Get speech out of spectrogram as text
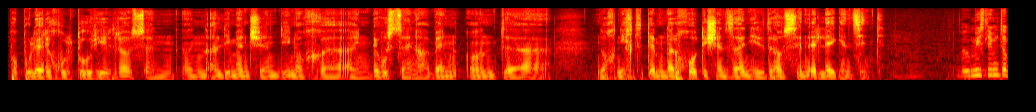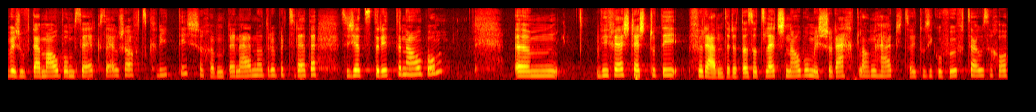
populäre Kultur hier draußen, an all die Menschen, die noch äh, ein Bewusstsein haben und äh, noch nicht dem narkotischen Sein hier draußen erlegen sind. Mhm. Weil Muslim, du bist auf diesem Album sehr gesellschaftskritisch, da können wir dann auch noch darüber reden. Es ist jetzt das dritte Album. Ähm, wie fest hast du dich verändert? Also das letzte Album ist schon recht lang her, 2015 rausgekommen.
